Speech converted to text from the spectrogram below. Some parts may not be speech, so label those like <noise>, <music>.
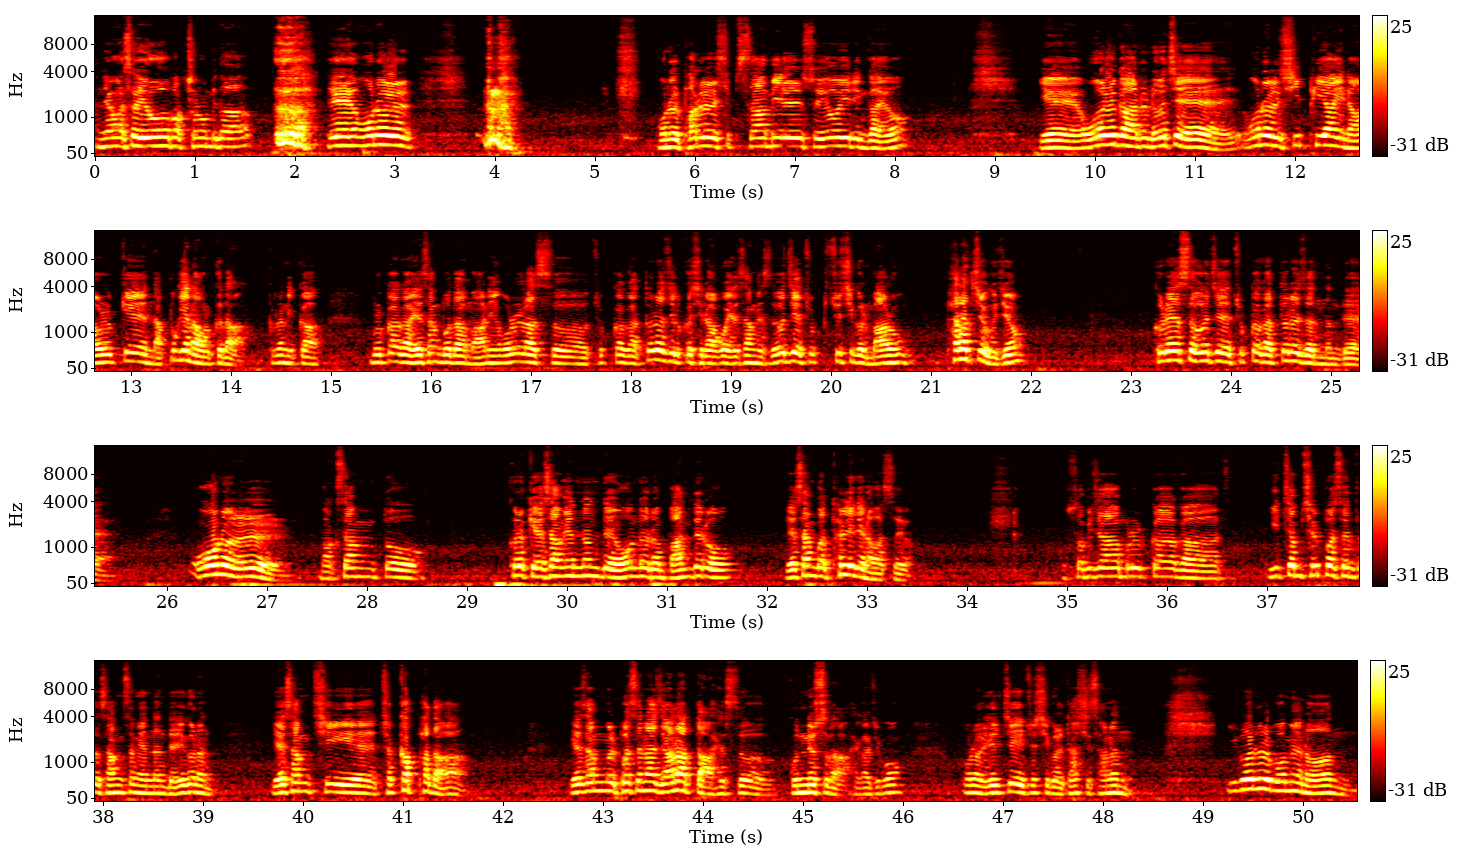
안녕하세요 박준호입니다. <clears throat> 예 오늘 <clears throat> 오늘 8월 13일 수요일인가요? 예 월가는 어제 오늘 CPI 나올 게 나쁘게 나올 거다. 그러니까 물가가 예상보다 많이 올라서 주가가 떨어질 것이라고 예상해서 어제 주, 주식을 마루 팔았죠, 그죠? 그래서 어제 주가가 떨어졌는데 오늘 막상 또 그렇게 예상했는데 오늘은 반대로 예상과 틀리게 나왔어요. 소비자 물가가 2.7% 상승했는데 이거는 예상치에 적합하다. 예상을 벗어나지 않았다 해서 굿뉴스다 해가지고 오늘 일제히 주식을 다시 사는 이거를 보면은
